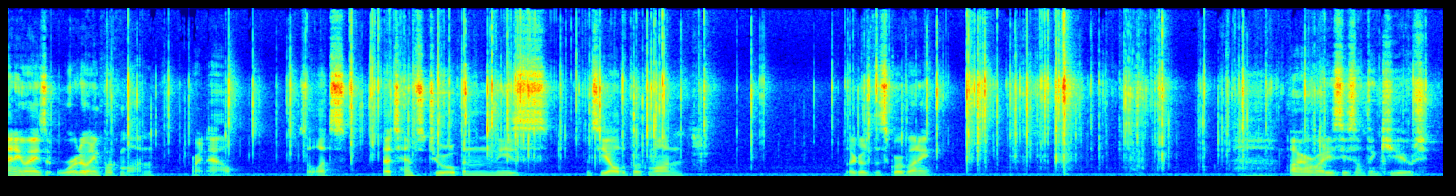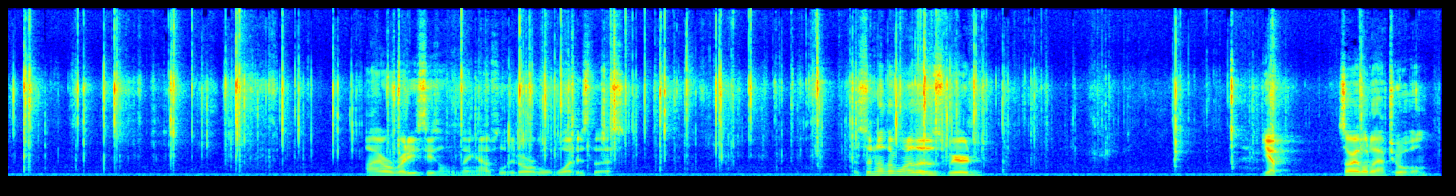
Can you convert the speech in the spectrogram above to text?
Anyways, we're doing Pokemon right now. So let's attempt to open these and see all the Pokemon. There goes the Scorbunny. I already see something cute. I already see something absolutely adorable. What is this? It's another one of those weird... Yep. Sorry, I literally have two of them.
